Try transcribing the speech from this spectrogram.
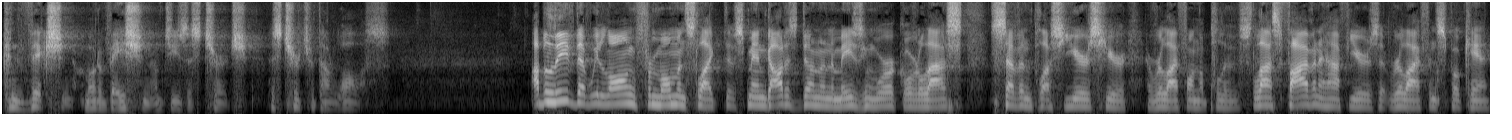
conviction, motivation of Jesus' church, this church without walls. I believe that we long for moments like this. Man, God has done an amazing work over the last seven plus years here at Real Life on the Palouse. The last five and a half years at Real Life in Spokane.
